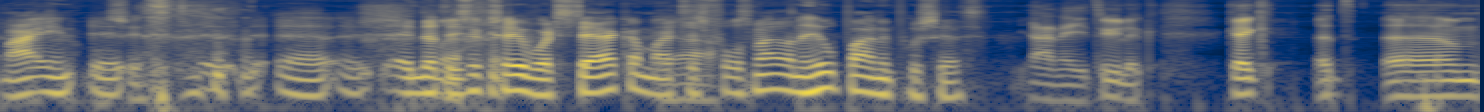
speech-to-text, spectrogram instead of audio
Maar in, eh. Eh, eh, en dat is ook zo, je wordt sterker, maar het is volgens mij wel een heel pijnlijk proces. Ja, nee, tuurlijk. Kijk, het, ehm,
